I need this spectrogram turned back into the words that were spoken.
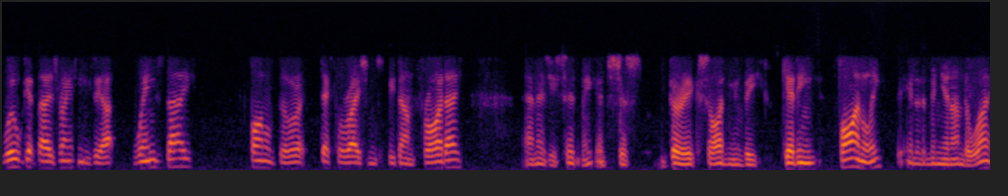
We'll get those rankings out Wednesday. Final de- declarations will be done Friday. And as you said, Mick, it's just very exciting to be getting finally the Inter Dominion underway.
